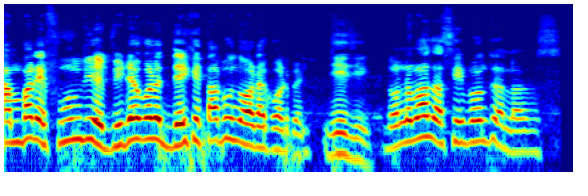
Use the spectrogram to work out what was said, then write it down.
নাম্বারে ফোন দিয়ে ভিডিও করে দেখে তারপর অর্ডার করবেন। জি জি। ধন্যবাদ আজকে পর্যন্ত আল্লাহ হাফেজ।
